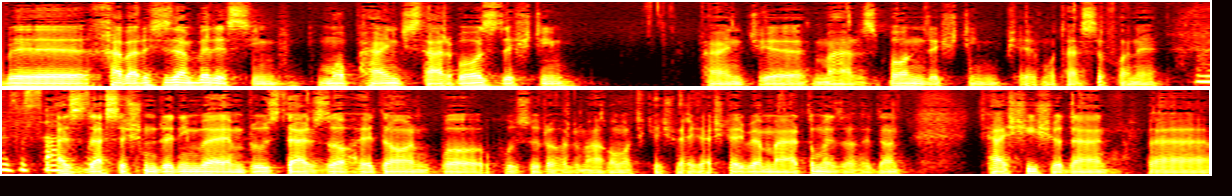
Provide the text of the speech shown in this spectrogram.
به خبر چیزم برسیم. ما پنج سرباز داشتیم. پنج مرزبان داشتیم که متاسفانه از دستشون دادیم و امروز در زاهدان با حضور حال مقامات کشوری لشکری و مردم زاهدان تشییع شدن و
